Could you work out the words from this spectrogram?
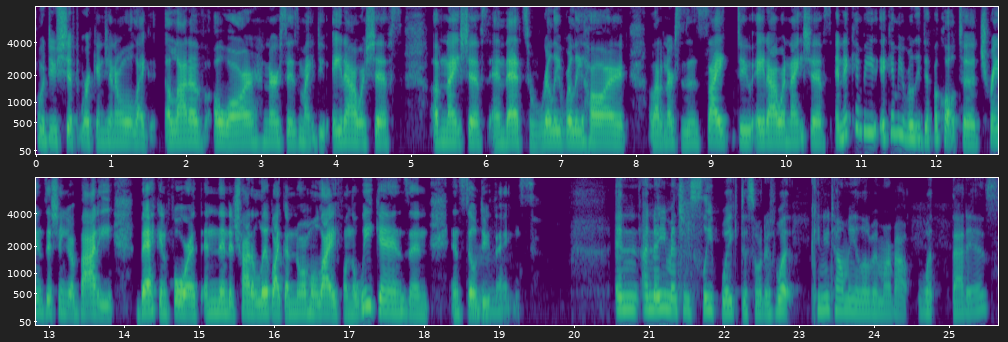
or do shift work in general. Like a lot of OR nurses might do eight hour shifts of night shifts, and that's really, really hard. A lot of nurses in psych do eight hour night shifts, and it can be it can be really difficult to transition your body back and forth and then to try to live like a normal life on the weekends and and still mm. do things. And I know you mentioned sleep wake disorders. What can you tell me a little bit more about what that is?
